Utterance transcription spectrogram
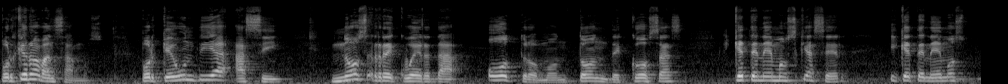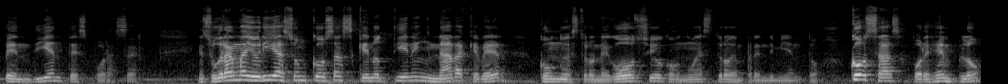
¿Por qué no avanzamos? Porque un día así nos recuerda otro montón de cosas que tenemos que hacer y que tenemos pendientes por hacer. En su gran mayoría son cosas que no tienen nada que ver con nuestro negocio, con nuestro emprendimiento. Cosas, por ejemplo,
